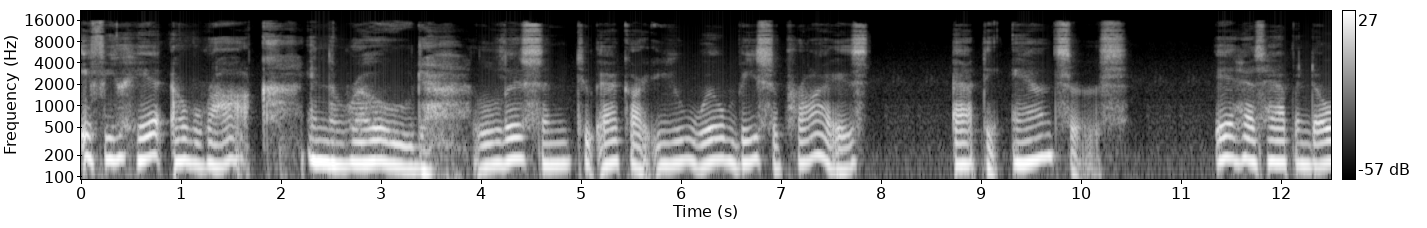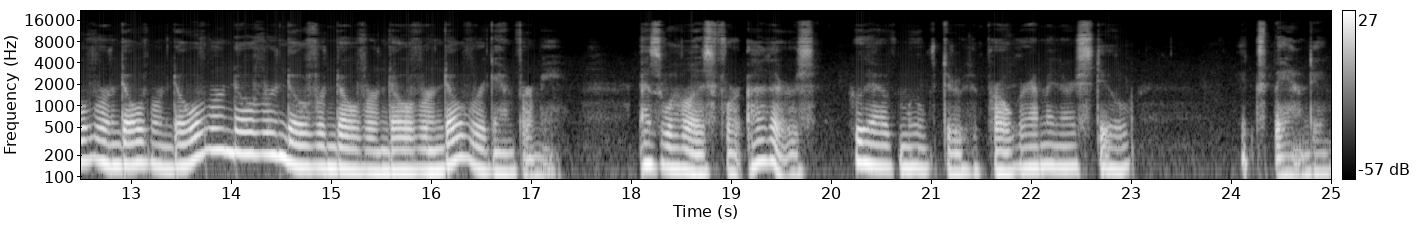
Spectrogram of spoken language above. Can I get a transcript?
If you hit a rock in the road, listen to Eckhart. You will be surprised at the answers. It has happened over and over and over and over and over and over and over and over again for me, as well as for others who have moved through the program and are still expanding.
